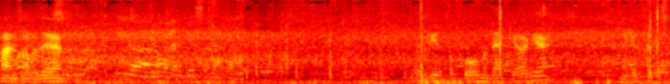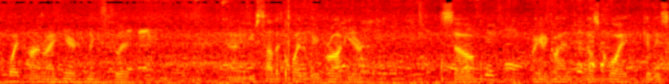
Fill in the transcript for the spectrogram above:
Pond's over there. A beautiful pool in the backyard here. I'm gonna put this koi pond right here next to it. And you saw the koi that we brought here. So we're gonna go ahead and put those koi, give these,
